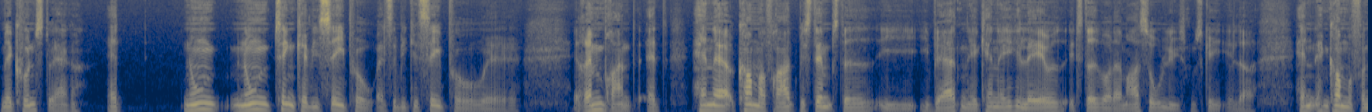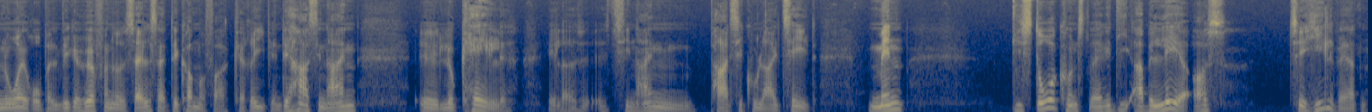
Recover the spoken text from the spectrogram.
med kunstværker. At nogle, nogle ting kan vi se på, altså vi kan se på... Øh, Rembrandt, at han er, kommer fra et bestemt sted i, i verden. Ikke? Han er ikke lavet et sted, hvor der er meget sollys måske. Eller han, han kommer fra Nordeuropa. Eller vi kan høre fra noget salsa, at det kommer fra Karibien. Det har sin egen øh, lokale, eller øh, sin egen partikularitet. Men de store kunstværker, de appellerer også til hele verden.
